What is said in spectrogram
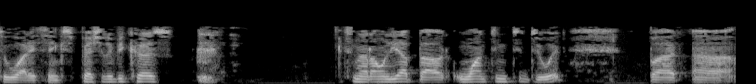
to what I think, especially because it's not only about wanting to do it, but, uh,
